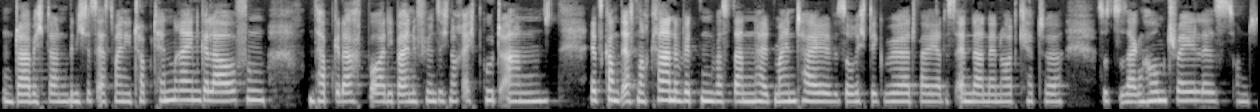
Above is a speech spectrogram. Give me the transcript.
Und da habe ich dann, bin ich das erste Mal in die Top Ten reingelaufen und habe gedacht, boah, die Beine fühlen sich noch echt gut an. Jetzt kommt erst noch Kranewitten, was dann halt mein Teil so richtig wird, weil ja das Ende an der Nordkette sozusagen Home Trail ist und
